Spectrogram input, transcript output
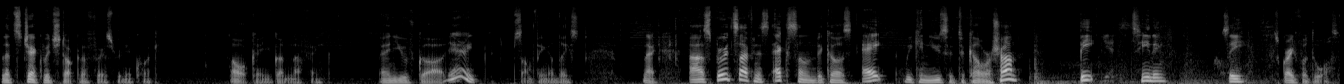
let's check Witch Doctor first really quick. Oh, okay, you got nothing. And you've got, yeah, something at least. Now, uh, Spirit Siphon is excellent because A, we can use it to kill Roshan. B, it's healing. C, it's great for duels.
